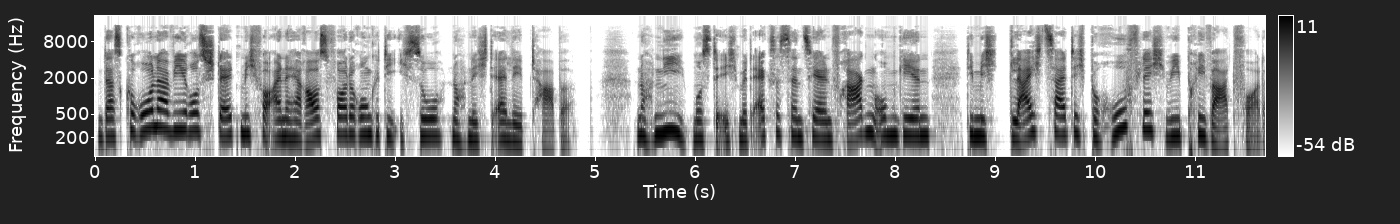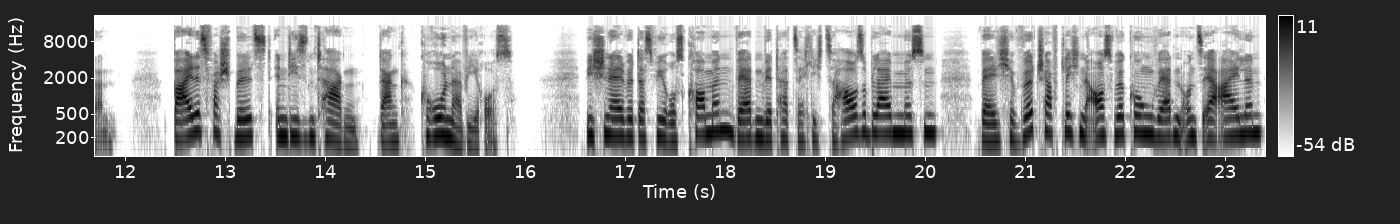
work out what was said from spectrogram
Das Coronavirus stellt mich vor eine Herausforderung, die ich so noch nicht erlebt habe. Noch nie musste ich mit existenziellen Fragen umgehen, die mich gleichzeitig beruflich wie privat fordern. Beides verschmilzt in diesen Tagen, dank Coronavirus. Wie schnell wird das Virus kommen? Werden wir tatsächlich zu Hause bleiben müssen? Welche wirtschaftlichen Auswirkungen werden uns ereilen?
